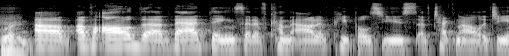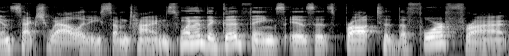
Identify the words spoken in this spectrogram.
Right. Um, of all the bad things that have come out of people's use of technology and sexuality, sometimes, one of the good things is it's brought to the forefront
